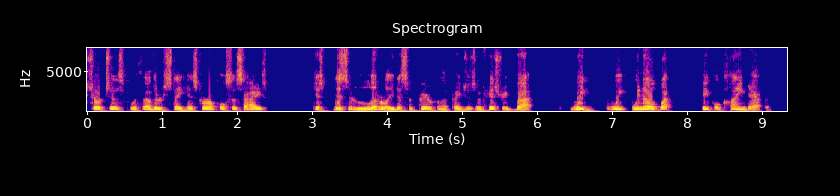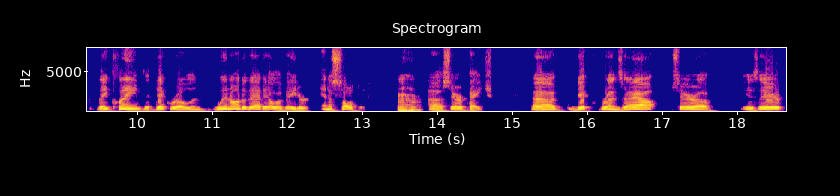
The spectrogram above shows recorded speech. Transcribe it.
searches with other state historical societies. Just this literally disappear from the pages of history. But we we we know what people claimed happened. They claimed that Dick Rowland went onto that elevator and assaulted mm-hmm. uh, Sarah Page. Uh, Dick runs out. Sarah is there.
